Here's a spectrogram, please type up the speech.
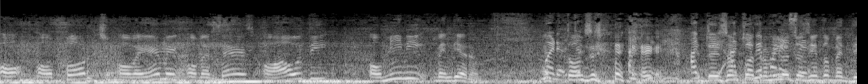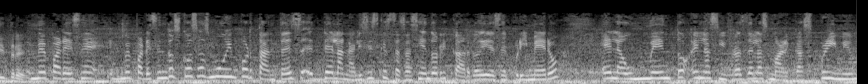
o, o Porsche, o BM, o Mercedes, o Audi, o Mini vendieron. Bueno, entonces, aquí- entonces son aquí me parece- 4.823. Me, parece, me parecen dos cosas muy importantes del análisis que estás haciendo, Ricardo, y es el primero, el aumento en las cifras de las marcas premium,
